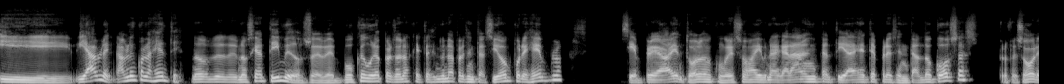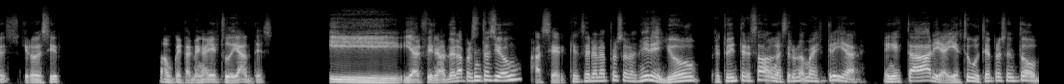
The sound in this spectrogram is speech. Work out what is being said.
y, y, hablen, hablen con la gente, no, no sean tímidos, eh, busquen una persona que esté haciendo una presentación, por ejemplo. Siempre hay, en todos los congresos hay una gran cantidad de gente presentando cosas, profesores, quiero decir, aunque también hay estudiantes. Y, y al final de la presentación, acérquense a las personas. Miren, yo estoy interesado en hacer una maestría en esta área y esto que usted presentó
